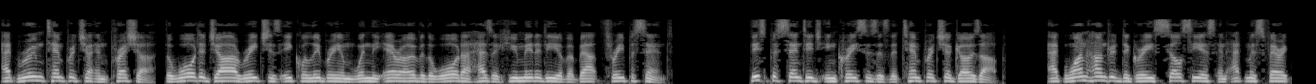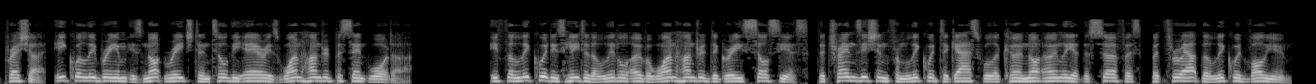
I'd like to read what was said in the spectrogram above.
At room temperature and pressure, the water jar reaches equilibrium when the air over the water has a humidity of about 3%. This percentage increases as the temperature goes up. At 100 degrees Celsius and atmospheric pressure, equilibrium is not reached until the air is 100% water. If the liquid is heated a little over 100 degrees Celsius, the transition from liquid to gas will occur not only at the surface, but throughout the liquid volume,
